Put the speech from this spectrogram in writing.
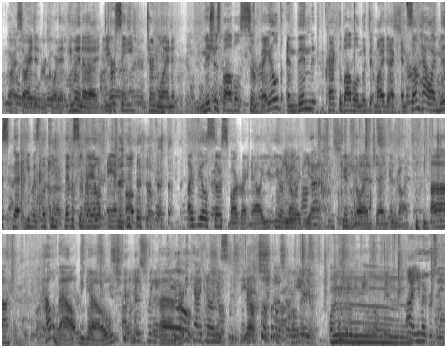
alright, sorry I didn't record it. He went uh, DRC, turn one, Mishra's Bauble, surveilled, and then cracked the bobble and looked at my deck. And somehow I missed that he was looking, that was surveilled and bobble. I feel so smart right now. You, you have no idea. Good God, Jay, good God. Uh, how about we go, Uh, I'm gonna swing it. uh, Verdant Catacombs, fetch. Mm, Alright, you may proceed.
